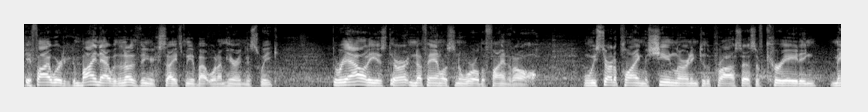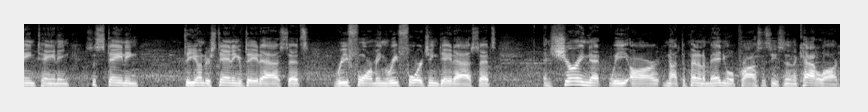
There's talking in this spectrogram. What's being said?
if I were to combine that with another thing that excites me about what I'm hearing this week, the reality is there aren't enough analysts in the world to find it all. When we start applying machine learning to the process of creating, maintaining, sustaining the understanding of data assets, reforming, reforging data assets, ensuring that we are not dependent on manual processes in a catalog,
